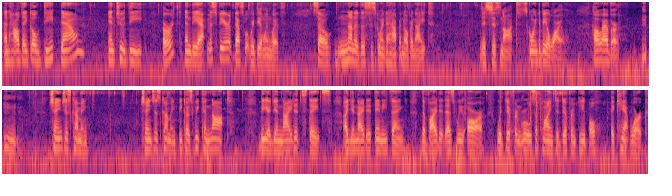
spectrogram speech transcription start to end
and how they go deep down into the earth and the atmosphere, that's what we're dealing with. So none of this is going to happen overnight. It's just not. It's going to be a while. However, change is coming. Change is coming because we cannot be a United States, a united anything, divided as we are with different rules applying to different people. It can't work.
